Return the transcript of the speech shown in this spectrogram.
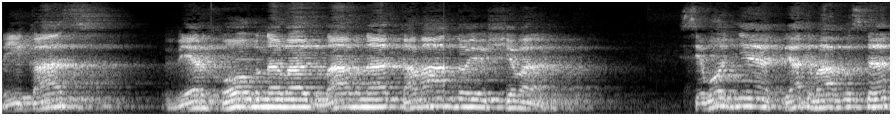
Приказ Верховного Главнокомандующего. Сегодня, 5 августа,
